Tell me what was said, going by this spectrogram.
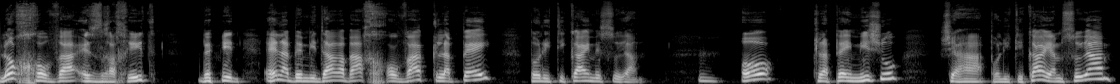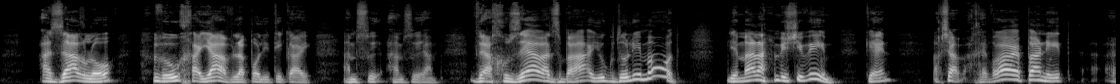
לא חובה אזרחית, במיד, אלא במידה רבה חובה כלפי פוליטיקאי מסוים, או כלפי מישהו שהפוליטיקאי המסוים עזר לו, והוא חייב לפוליטיקאי המסו... המסוים. ואחוזי ההצבעה היו גדולים מאוד, למעלה מ-70, כן? עכשיו, החברה היפנית אה,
